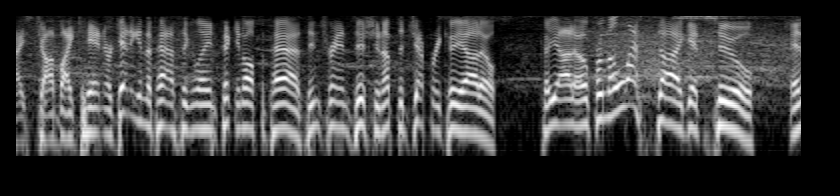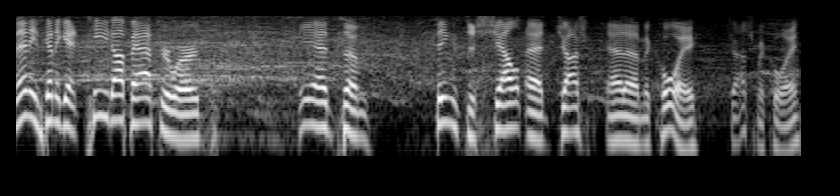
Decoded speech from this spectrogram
Nice job by Cantner getting in the passing lane, picking off the pass in transition up to Jeffrey Collado. Collado from the left side gets two, and then he's going to get teed up afterwards. He had some things to shout at Josh at uh, McCoy, Josh McCoy,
